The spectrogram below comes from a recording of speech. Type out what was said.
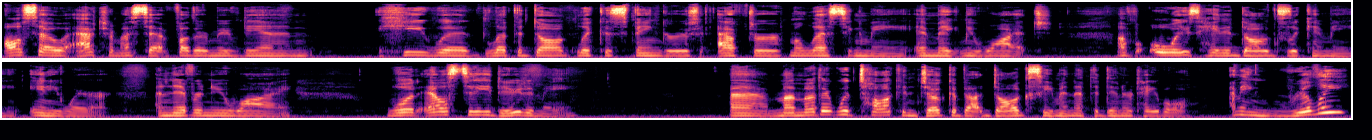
also after my stepfather moved in he would let the dog lick his fingers after molesting me and make me watch. I've always hated dogs licking me anywhere. I never knew why. What else did he do to me? Uh, my mother would talk and joke about dog semen at the dinner table. I mean, really?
